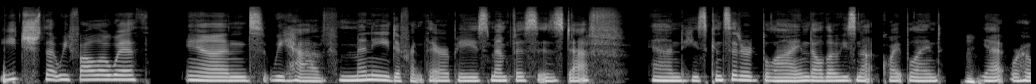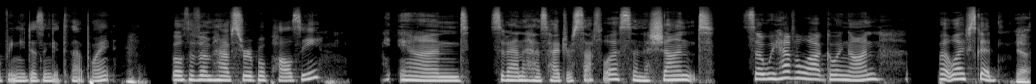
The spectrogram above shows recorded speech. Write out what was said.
each that we follow with. And we have many different therapies. Memphis is deaf and he's considered blind, although he's not quite blind Hmm. yet. We're hoping he doesn't get to that point. Hmm. Both of them have cerebral palsy and Savannah has hydrocephalus and a shunt. So we have a lot going on, but life's good. Yeah,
